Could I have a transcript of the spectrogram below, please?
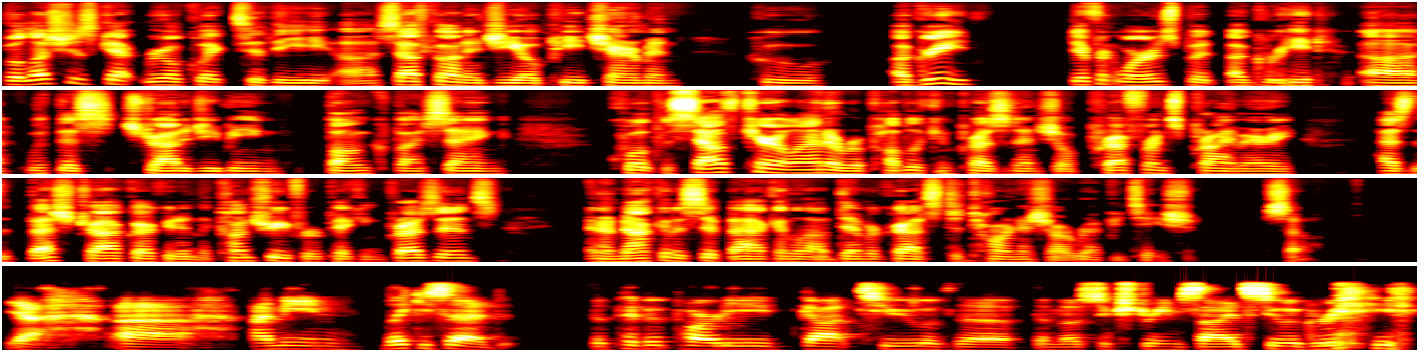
But let's just get real quick to the uh, South Carolina GOP chairman who agreed, different words, but agreed uh, with this strategy being bunk by saying, "quote The South Carolina Republican presidential preference primary has the best track record in the country for picking presidents, and I'm not going to sit back and allow Democrats to tarnish our reputation. So, yeah, uh, I mean, like you said, the pivot party got two of the the most extreme sides to agree.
